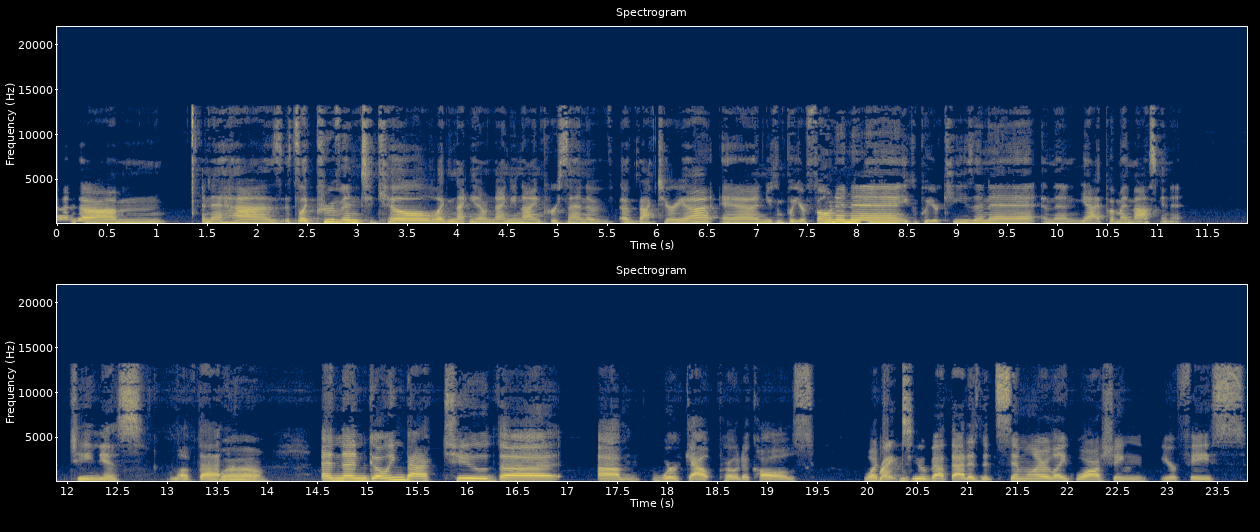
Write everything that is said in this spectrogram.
And, um, and it has, it's like proven to kill like, you know, 99% of, of bacteria. And you can put your phone in it, you can put your keys in it. And then, yeah, I put my mask in it. Genius. Love that. Wow. And then going back to the um, workout protocols, what right. do you do about that? Is it similar like washing your face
